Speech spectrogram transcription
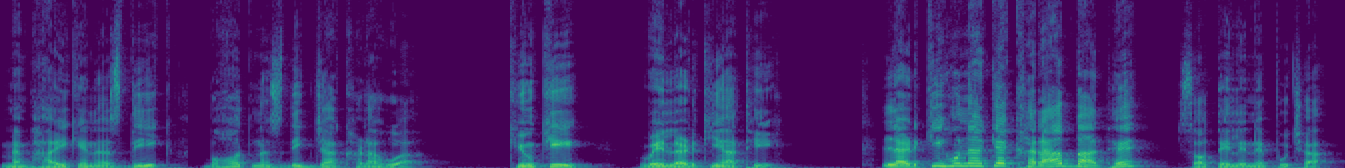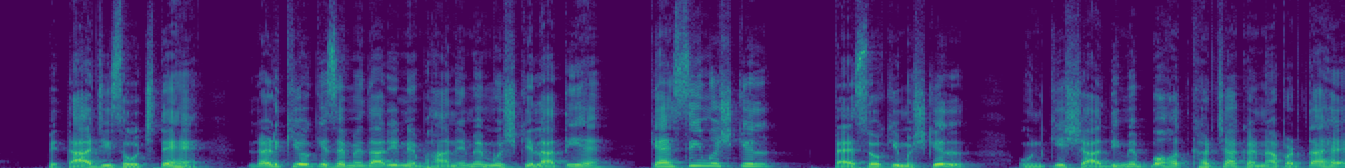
मैं भाई के नज़दीक बहुत नज़दीक जा खड़ा हुआ। क्योंकि वे लड़कियाँ थी। लड़की होना क्या खराब बात है? सौतेले ने पूछा पिताजी सोचते हैं, लड़कियों की ज़िम्मेदारी निभाने में मुश्किल आती है। कैसी मुश्किल? पैसों की मुश्किल? उनकी शादी में बहुत खर्चा करना पड़ता है।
